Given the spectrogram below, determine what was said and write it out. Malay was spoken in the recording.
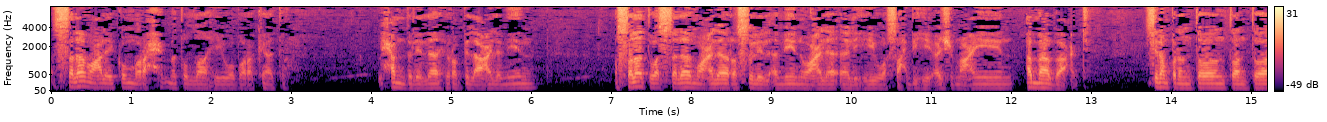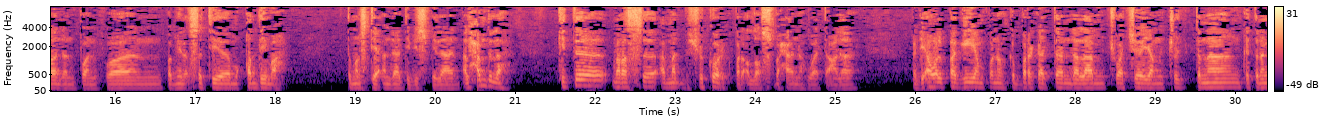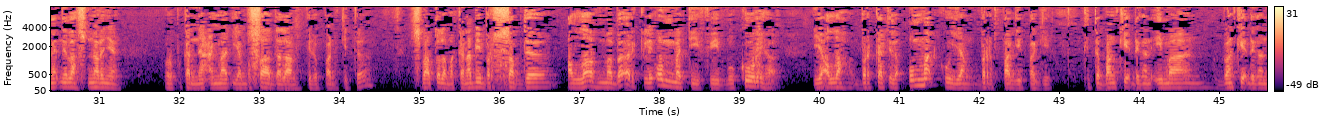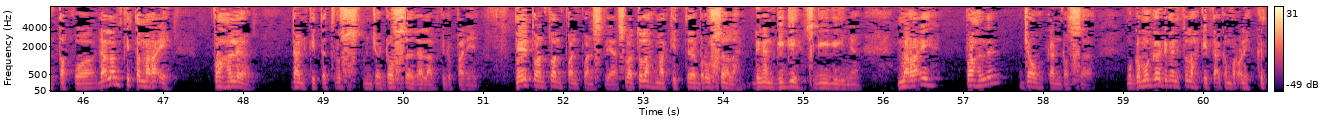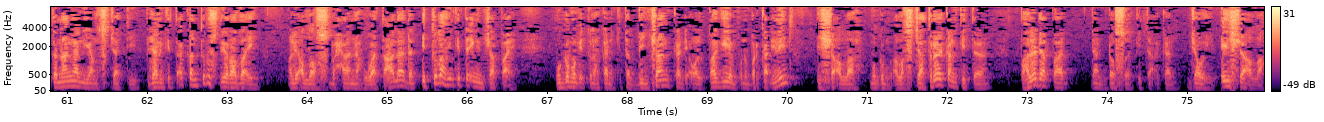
السلام عليكم ورحمة الله وبركاته الحمد لله رب العالمين الصلاة والسلام على رسول الأمين وعلى آله وصحبه أجمعين أما بعد Sidang penonton, tuan-tuan dan puan-puan, peminat setia Muqaddimah, teman setia anda TV9. Alhamdulillah, kita merasa amat bersyukur kepada Allah Subhanahu Wa Taala di awal pagi yang penuh keberkatan dalam cuaca yang tenang, ketenangan inilah sebenarnya merupakan nikmat yang besar dalam kehidupan kita. Sebab itulah maka Nabi bersabda, Allahumma barik li ummati fi bukuriha. Ya Allah, berkatilah umatku yang berpagi-pagi. Kita bangkit dengan iman, bangkit dengan taqwa dalam kita meraih pahala dan kita terus menjauh dosa dalam kehidupan ini. Jadi tuan-tuan, puan-puan sekalian, sebab itulah kita berusahalah dengan gigih segigihnya meraih pahala, jauhkan dosa. Moga-moga dengan itulah kita akan beroleh ketenangan yang sejati. Dan kita akan terus diradai oleh Allah Subhanahu Wa Taala dan itulah yang kita ingin capai. Moga-moga itulah akan kita bincangkan di awal pagi yang penuh berkat ini. InsyaAllah, moga-moga Allah sejahterakan kita, pahala dapat dan dosa kita akan jauhi. InsyaAllah.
